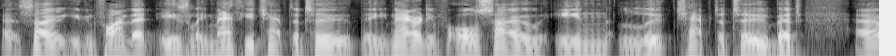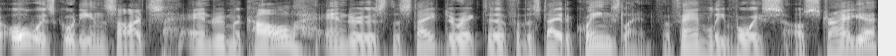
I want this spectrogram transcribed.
Uh, so you can find that easily. Matthew chapter 2, the narrative also in Luke chapter 2, but uh, always good insights. Andrew McCole. Andrew is the State Director for the State of Queensland for Family Voice Australia.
